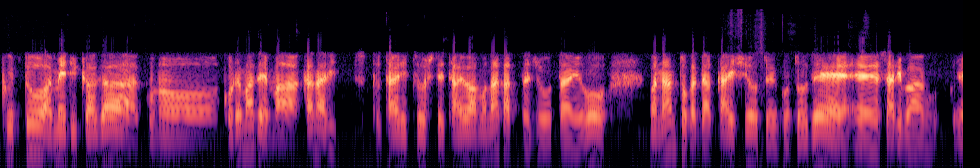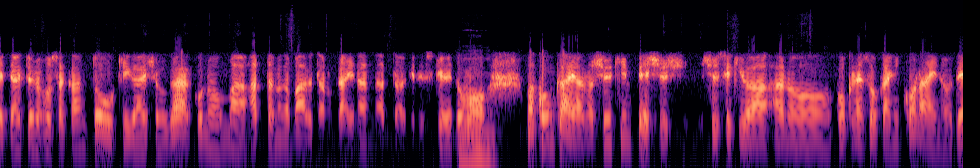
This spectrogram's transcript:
国とアメリカがこのこれまでまあかなりと対立をして対話もなかった状態をまあ、なんとか打開しようということで、えー、サリバン大統領補佐官と王毅外相がこの、まあ、あったのがマルタの会談になったわけですけれども、うん、まあ、今回、あの習近平出席はあの国連総会に来ないので、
